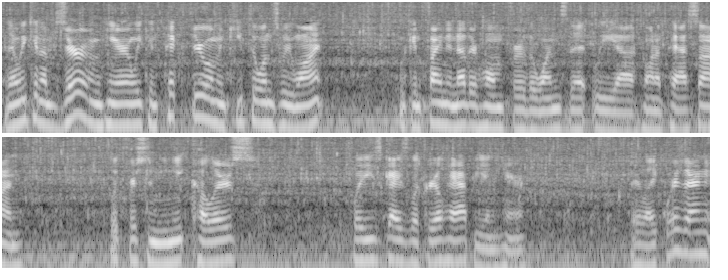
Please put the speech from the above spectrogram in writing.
and then we can observe them here and we can pick through them and keep the ones we want. We can find another home for the ones that we uh, want to pass on. Look for some unique colors. Boy, these guys look real happy in here. They're like, where's our new,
